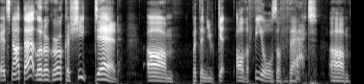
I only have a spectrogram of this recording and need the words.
it's not that little girl because she dead. Um, but then you get all the feels of that. Um,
